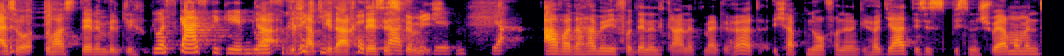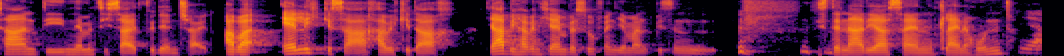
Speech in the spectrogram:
also du hast denen wirklich Du hast Gas gegeben. Du Ja, hast ich richtig hab gedacht, fett das ist für mich. Gegeben. Ja. Aber dann haben wir von denen gar nicht mehr gehört. Ich habe nur von denen gehört, ja, das ist ein bisschen schwer momentan, die nehmen sich Zeit für die Entscheidung. Aber ehrlich gesagt habe ich gedacht, ja, wir haben hier einen Besuch, wenn jemand ein bisschen, ist der Nadia sein kleiner Hund. ja.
